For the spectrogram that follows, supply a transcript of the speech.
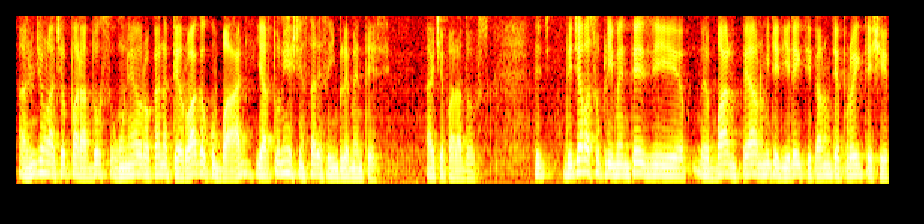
ajungem la acel paradox, Uniunea Europeană te roagă cu bani, iar tu nu ești în stare să implementezi. Aici e paradoxul. Deci, degeaba suplimentezi uh, bani pe anumite direcții, pe anumite proiecte și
